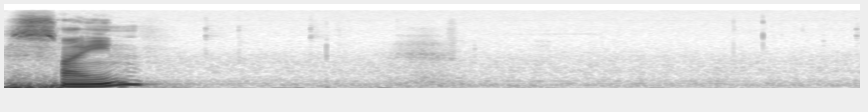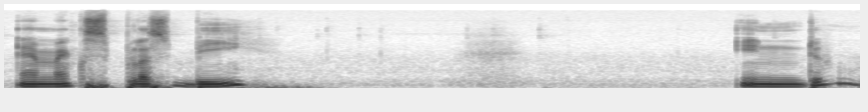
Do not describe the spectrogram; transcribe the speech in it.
sine mx plus b into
